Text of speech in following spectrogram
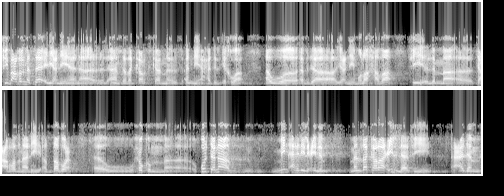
في بعض المسائل يعني أنا الآن تذكرت كان سألني أحد الإخوة أو أبدأ يعني ملاحظة في لما تعرضنا للضبع وحكم قلت أنا من أهل العلم من ذكر علة في عدم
